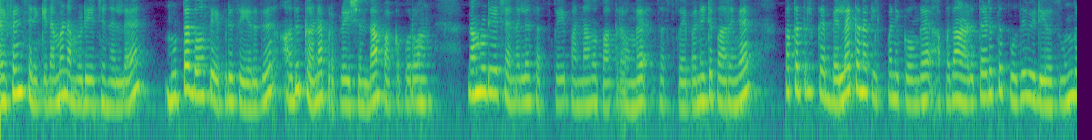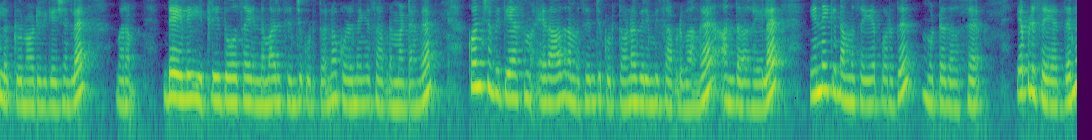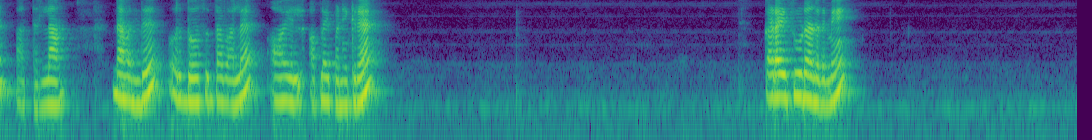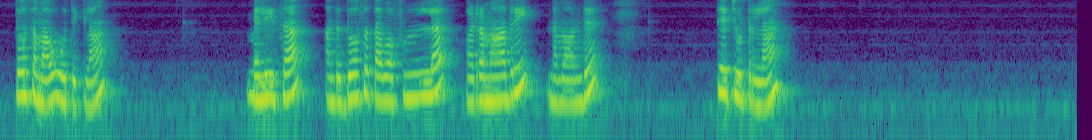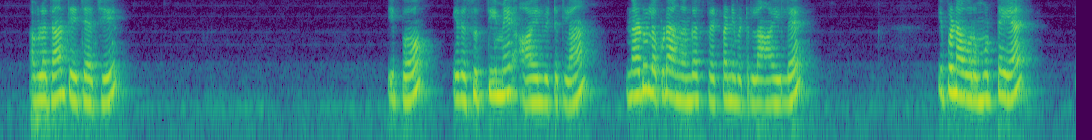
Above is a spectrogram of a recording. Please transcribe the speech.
ஐ friends இன்றைக்கி நம்ம நம்மளுடைய சேனலில் முட்டை தோசை எப்படி செய்கிறது அதுக்கான ப்ரிப்ரேஷன் தான் பார்க்க போகிறோம் நம்மளுடைய சேனலை சப்ஸ்கிரைப் பண்ணாமல் பார்க்குறவங்க சப்ஸ்கிரைப் பண்ணிவிட்டு பாருங்கள் பக்கத்தில் இருக்க பெல்லைக்கனை கிளிக் பண்ணிக்கோங்க. அப்போ தான் அடுத்தடுத்து புது வீடியோஸ் உங்களுக்கு நோட்டிஃபிகேஷனில் வரும். டெய்லி இட்லி தோசை இந்த மாதிரி செஞ்சு கொடுத்தோன்னா குழந்தைங்க சாப்பிட மாட்டாங்க. கொஞ்சம் வித்தியாசம் ஏதாவது நம்ம செஞ்சு கொடுத்தோன்னா விரும்பி சாப்பிடுவாங்க. அந்த வகையில் இன்றைக்கி நம்ம செய்ய போகிறது முட்டை தோசை. எப்படி செய்யறதுன்னு பார்த்துடலாம். நான் வந்து ஒரு தோசை தவாவில் ஆயில் அப்ளை பண்ணிக்கிறேன். கடாய் சூடானதுமே தோசை மாவு ஊற்றிக்கலாம் மெலிசா அந்த தோசை தவா ஃபுல்லாக படுற மாதிரி நம்ம வந்து தேய்ச்சி விட்டுறலாம். அவ்வளோதான் தேய்ச்சாச்சு. இப்போது இதை சுற்றியுமே ஆயில் விட்டுக்கலாம். நடுவில் கூட அங்கங்கே ஸ்ப்ரெட் பண்ணி விட்டுடலாம் ஆயிலு இப்போ நான் ஒரு முட்டையை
